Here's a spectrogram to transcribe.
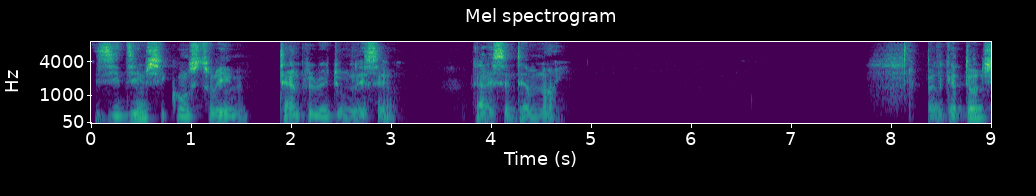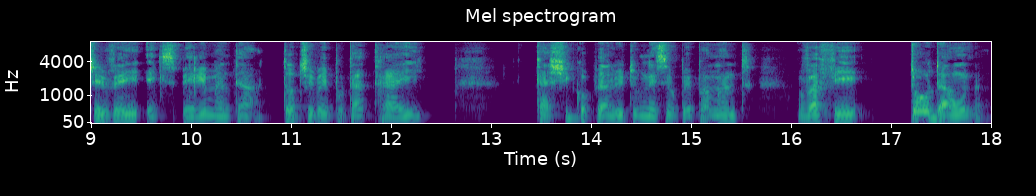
Zidim și construim templul lui Dumnezeu, care suntem noi. Pentru că tot ce vei experimenta, tot ce vei putea trăi ca și copia lui Dumnezeu pe pământ, va fi totdeauna,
